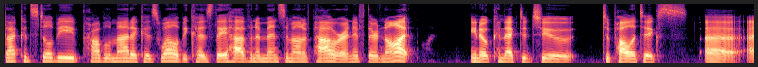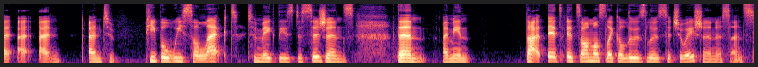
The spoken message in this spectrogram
that could still be problematic as well because they have an immense amount of power, and if they're not, you know, connected to to politics uh, and and to people we select to make these decisions, then I mean that it's it's almost like a lose lose situation in a sense.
